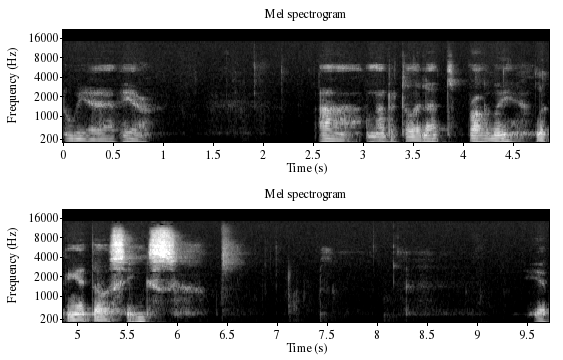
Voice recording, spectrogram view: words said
do we have here? Ah, another toilet, probably, looking at those sinks. Yep.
